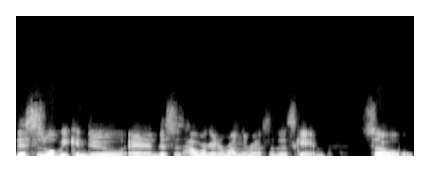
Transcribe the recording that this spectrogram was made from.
This is what we can do, and this is how we're going to run the rest of this game. So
